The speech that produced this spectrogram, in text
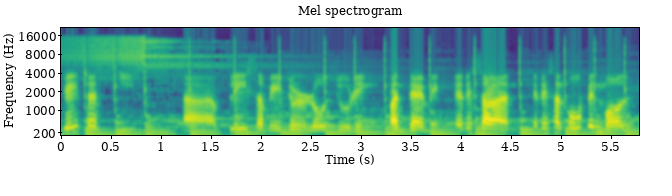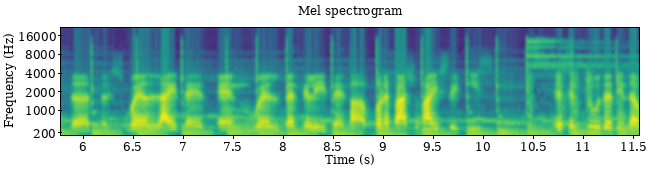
BHS East plays a major role during pandemic. It is an it is an open mall that is well lighted and well ventilated. Uh, Bonifacio High Street is is included in the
